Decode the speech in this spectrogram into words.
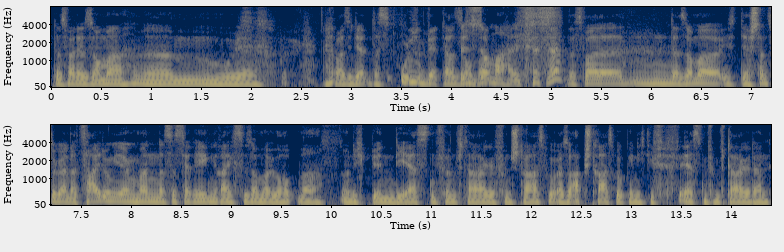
Das war der Sommer, ähm, wo wir quasi der, das Unwetter-Sommer. Sommer halt. Ne? Das war äh, der Sommer, der stand sogar in der Zeitung irgendwann, dass das der regenreichste Sommer überhaupt war. Und ich bin die ersten fünf Tage von Straßburg, also ab Straßburg bin ich die ersten fünf Tage dann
